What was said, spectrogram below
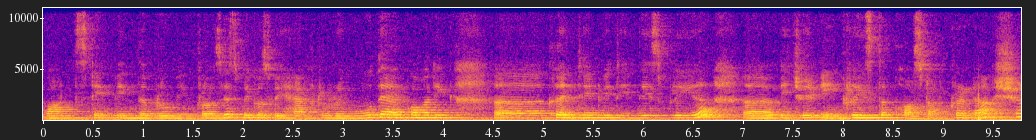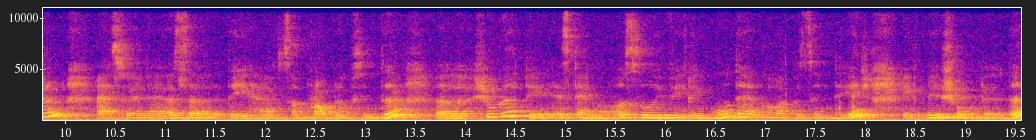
one step in the brewing process because we have to remove the alcoholic uh, content within this beer which will increase the cost of production as well as uh, they have some problems in the uh, sugar taste and also if we remove the alcohol percentage it will shorten the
